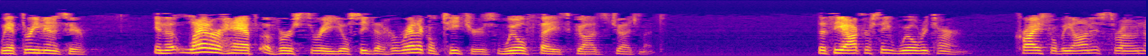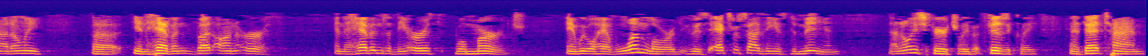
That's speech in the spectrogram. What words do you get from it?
we have three minutes here. In the latter half of verse 3, you'll see that heretical teachers will face God's judgment. The theocracy will return. Christ will be on his throne, not only uh, in heaven, but on earth. And the heavens and the earth will merge and we will have one Lord who is exercising his dominion, not only spiritually, but physically. And at that time,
